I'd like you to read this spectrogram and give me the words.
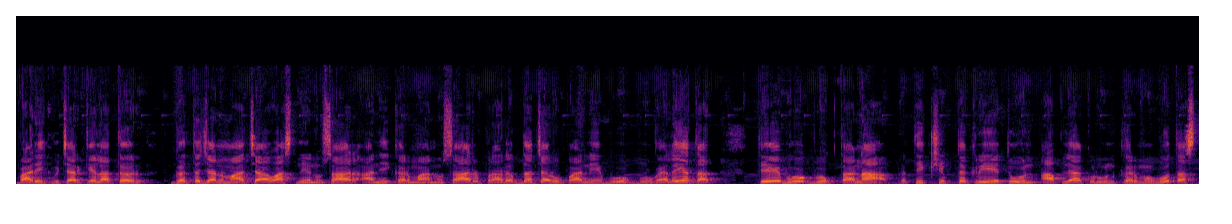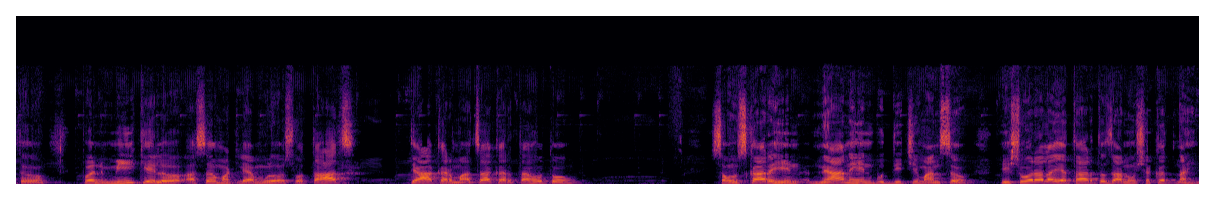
बारीक विचार केला तर गतजन्माच्या वासनेनुसार आणि कर्मानुसार प्रारब्धाच्या रूपाने भोग भोगायला येतात. ते भोग भोगताना प्रतिक्षिप्त क्रियेतून आपल्याकडून कर्म होत असतं पण मी केलं असं म्हटल्यामुळं स्वतःच त्या कर्माचा करता होतो. संस्कारहीन ज्ञानहीन बुद्धीची माणसं ईश्वराला यथार्थ जाणू शकत नाही.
